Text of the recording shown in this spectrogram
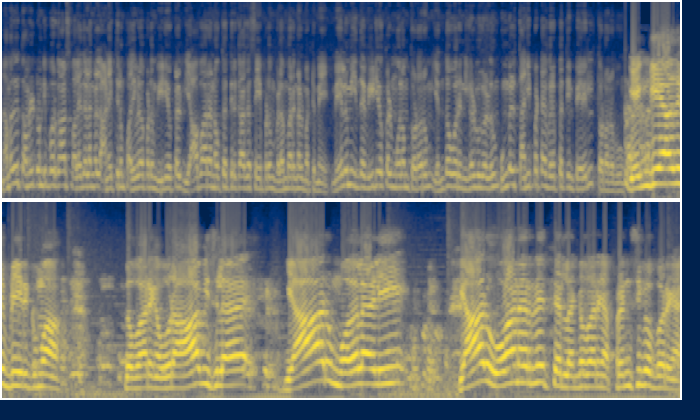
நமது தமிழ் டுவெண்டி ஃபோர் காஸ் வலைதளங்கள் அனைத்தும் பதிவிடப்படும் வீடியோக்கள் வியாபார நோக்கத்திற்காக செய்யப்படும் விளம்பரங்கள் மட்டுமே. மேலும் இந்த வீடியோக்கள் மூலம் தொடரும் எந்த ஒரு நிகழ்வுகளும் உங்கள் தனிப்பட்ட விருப்பத்தின் பேரில் தொடரும் எங்கேயாவது இப்படி இருக்குமா? இங்க பாருங்க ஒரு ஆபீஸ்ல யாரு முதலாளி யாரு ஓனர்னே தெரியல. இங்க பாருங்க ஃப்ரெண்ட்ஷிப்பை பாருங்க.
